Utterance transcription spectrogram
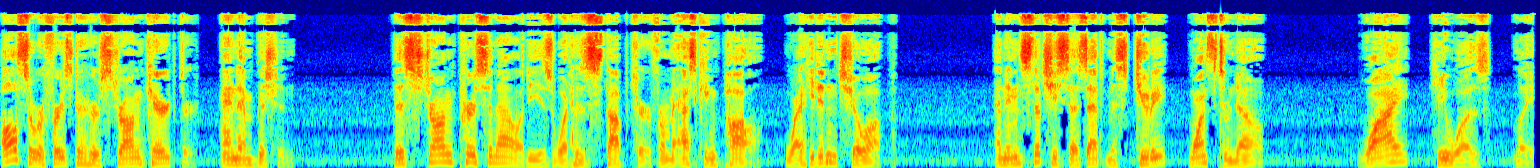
also refers to her strong character and ambition. This strong personality is what has stopped her from asking Paul why he didn't show up. And instead she says that Miss Judy wants to know why he was late.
